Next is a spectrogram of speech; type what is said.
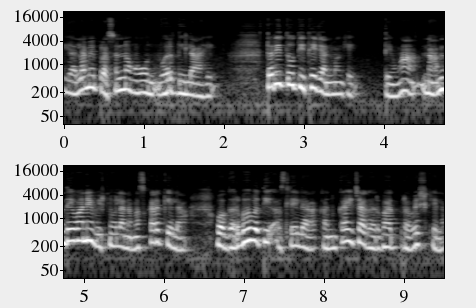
याला मी प्रसन्न होऊन वर दिला आहे. तरी तू तिथे जन्म घे. तेव्हा नामदेवाने विष्णूला नमस्कार केला व गर्भवती असलेल्या कनकाईच्या गर्भात प्रवेश केला.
